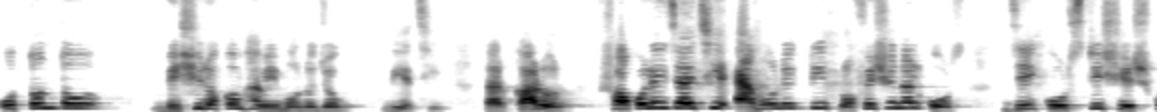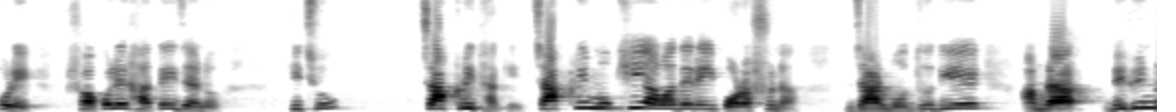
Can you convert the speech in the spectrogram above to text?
অত্যন্ত বেশি রকমভাবেই মনোযোগ দিয়েছি। তার কারণ, সকলেই চাইছি এমন একটি প্রফেশনাল কোর্স যেই কোর্সটি শেষ করে সকলের হাতেই যেন কিছু চাকরি থাকে। চাকরিমুখী আমাদের এই পড়াশোনা, যার মধ্য দিয়ে আমরা বিভিন্ন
